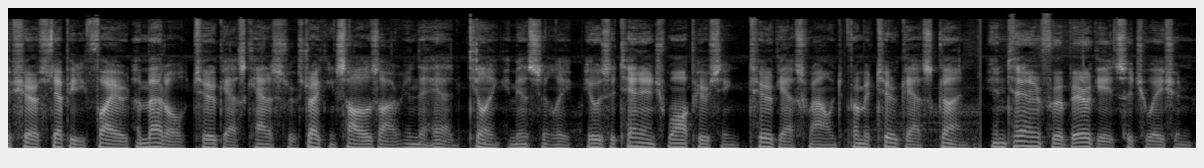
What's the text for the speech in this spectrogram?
a sheriff's deputy fired a metal tear gas canister, striking Salazar in the head, killing him instantly. It was a 10 inch wall piercing tear gas round from a tear gas gun, intended for a barricade situation,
